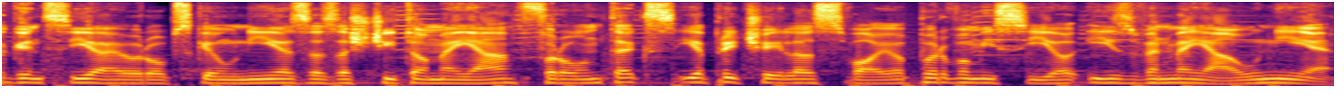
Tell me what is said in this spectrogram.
Agencija Evropske unije za zaščito meja Frontex je pričela svojo prvo misijo izven meja Unije.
